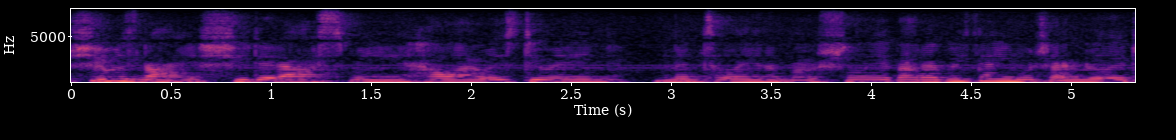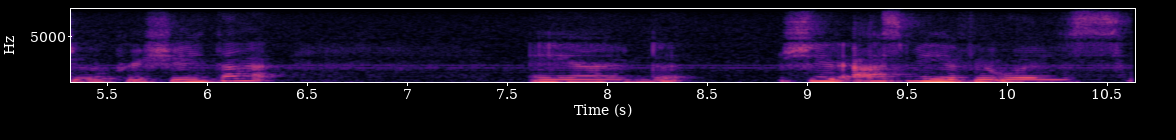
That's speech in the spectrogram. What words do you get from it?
she was nice. She did ask me how I was doing mentally and emotionally about everything, which I really do appreciate that. And she had asked me if it was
